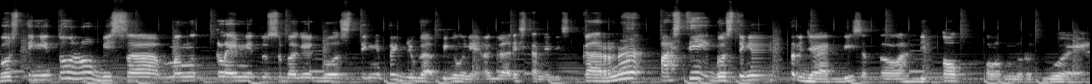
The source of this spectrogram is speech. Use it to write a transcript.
ghosting itu lu bisa mengeklaim itu sebagai ghosting itu juga bingung nih agak riskan sini. karena pasti ghosting itu terjadi setelah di talk kalau menurut gue ya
